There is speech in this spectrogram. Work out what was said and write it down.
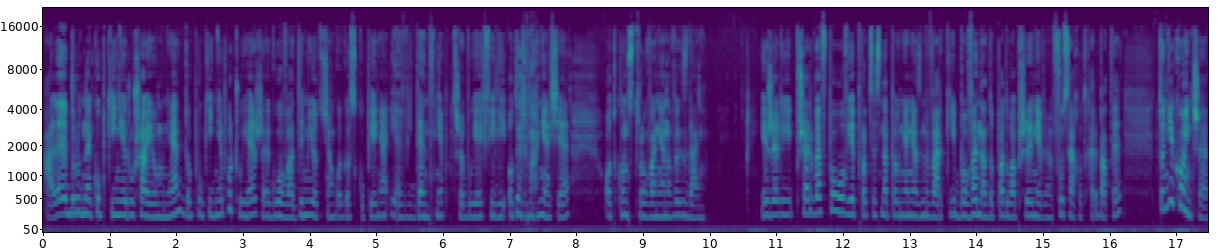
ale brudne kubki nie ruszają mnie, dopóki nie poczuję, że głowa dymi od ciągłego skupienia i ewidentnie potrzebuję chwili oderwania się od konstruowania nowych zdań. Jeżeli przerwę w połowie proces napełniania zmywarki, bo wena dopadła przy, nie wiem, fusach od herbaty, to nie kończę.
